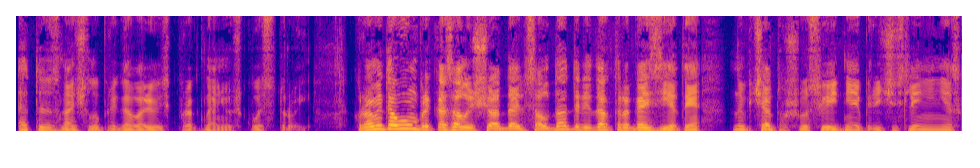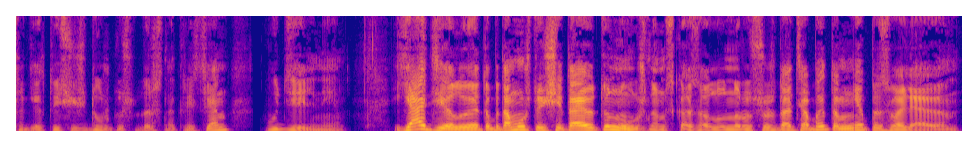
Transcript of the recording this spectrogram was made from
Это значило приговаривать к прогнанию сквозь строй. Кроме того, он приказал еще отдать солдата редактора газеты, напечатавшего сведения о перечислении нескольких тысяч душ государственных крестьян в удельные. «Я делаю это, потому что считаю это нужным», — сказал он, — «но рассуждать об этом не позволяю».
